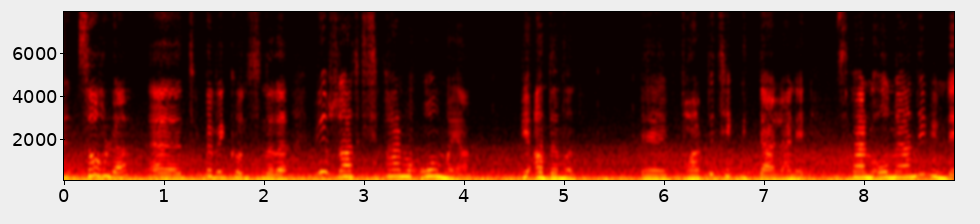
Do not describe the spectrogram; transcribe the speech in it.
Sonra e, tüp bebek konusunda da biliyor musun artık spermi olmayan bir adamın e, farklı tekniklerle hani spermi olmayan demeyeyim de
